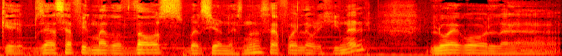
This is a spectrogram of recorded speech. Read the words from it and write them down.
que ya se ha filmado dos versiones, ¿no? O sea, fue la original, luego la,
